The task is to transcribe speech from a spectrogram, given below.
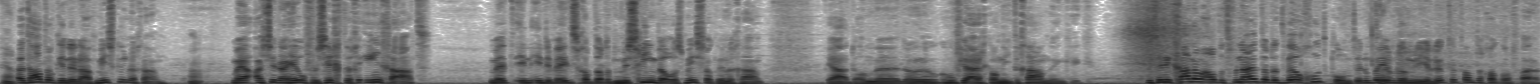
Ja. Het had ook inderdaad mis kunnen gaan. Maar ja, als je daar heel voorzichtig ingaat... Met in, in de wetenschap dat het misschien wel eens mis zou kunnen gaan... ja, dan, uh, dan hoef je eigenlijk al niet te gaan, denk ik. Dus en ik ga er altijd vanuit dat het wel goed komt. En op een of andere manier lukt het dan toch ook wel vaak.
